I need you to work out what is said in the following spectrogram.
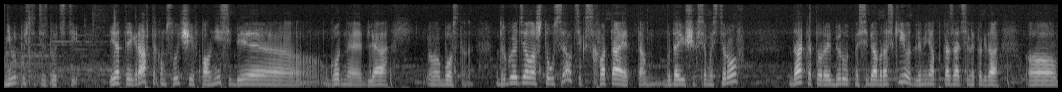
не выпустить из 20. И эта игра в таком случае вполне себе э, годная для э, Бостона. Другое дело, что у Celtics хватает там выдающихся мастеров, да, которые берут на себя броски. Вот для меня показательно, когда э, в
